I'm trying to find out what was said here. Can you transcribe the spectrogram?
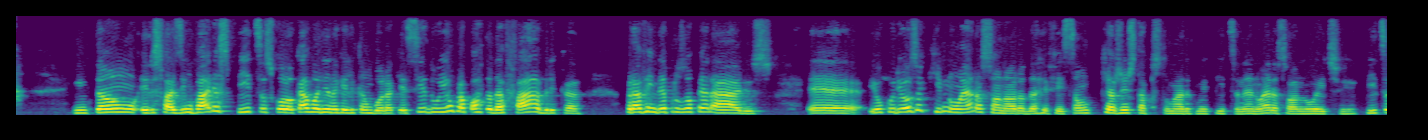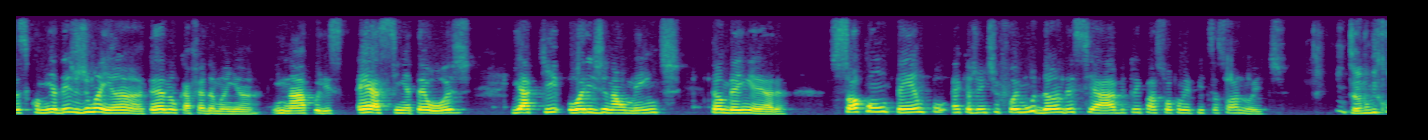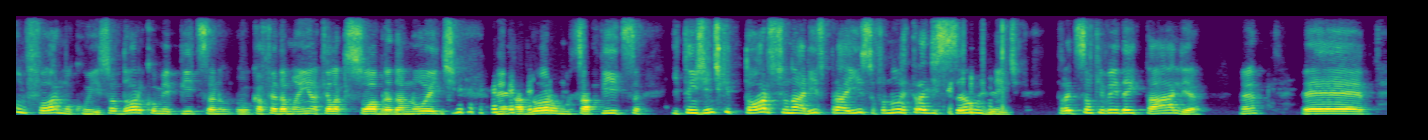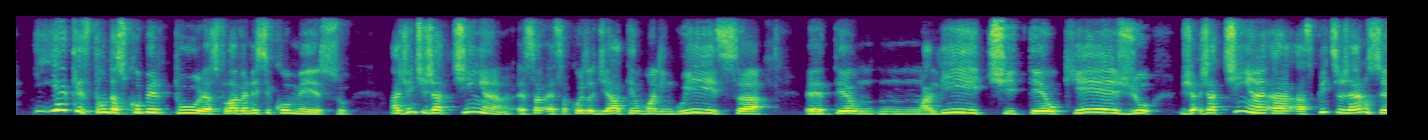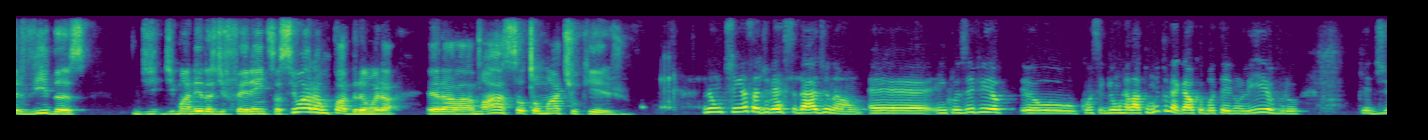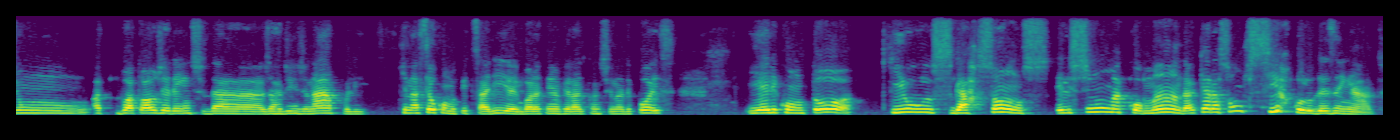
Então, eles faziam várias pizzas, colocavam ali naquele tambor aquecido, iam para a porta da fábrica para vender para os operários. É, e o curioso é que não era só na hora da refeição que a gente está acostumado a comer pizza, né? não era só à noite. Pizza se comia desde de manhã, até no café da manhã. Em Nápoles é assim até hoje. E aqui, originalmente, também era. Só com o tempo é que a gente foi mudando esse hábito e passou a comer pizza só à noite. Então, eu não me conformo com isso. Eu adoro comer pizza no, café da manhã, aquela que sobra da noite. Né? Adoro almoçar pizza. E tem gente que torce o nariz para isso. Falo, não, é tradição, gente. Tradição que veio da Itália. Né? É... E a questão das coberturas, Flávia, nesse começo? A gente já tinha essa, essa coisa de, ah, tem uma linguiça, é, ter um, um alite, ter o queijo. Já, já tinha, as pizzas já eram servidas de, de, maneiras diferentes, assim, ou era um padrão? Era, era a massa, o tomate e o queijo? Não tinha essa diversidade, não. É, inclusive, eu, eu consegui um relato muito legal que eu botei no livro, que de um do atual gerente da Jardim de Nápoles, que nasceu como pizzaria, embora tenha virado cantina depois, e ele contou que os garçons eles tinham uma comanda que era só um círculo desenhado.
